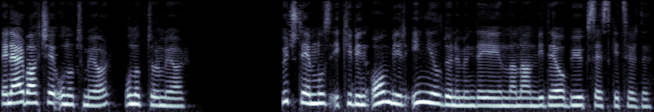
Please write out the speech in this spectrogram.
Fenerbahçe unutmuyor, unutturmuyor. 3 Temmuz 2011 in yıl dönümünde yayınlanan video büyük ses getirdi.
